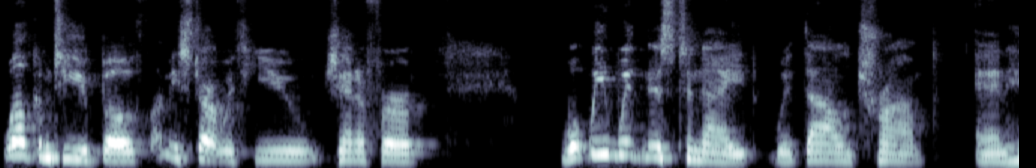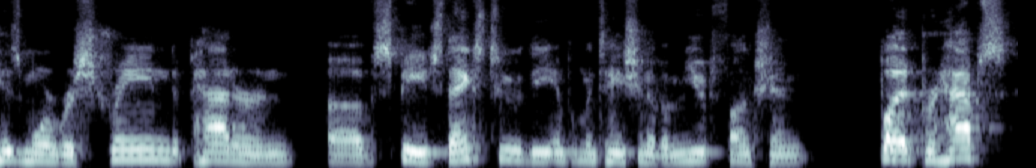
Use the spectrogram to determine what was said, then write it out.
Welcome to you both. Let me start with you, Jennifer. What we witnessed tonight with Donald Trump and his more restrained pattern of speech, thanks to the implementation of a mute function, but perhaps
